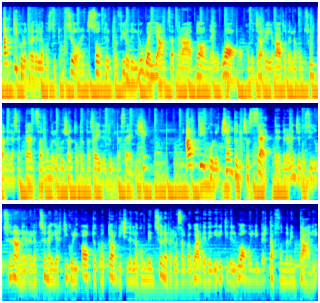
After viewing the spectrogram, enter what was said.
articolo 3 della Costituzione sotto il profilo dell'uguaglianza tra donna e uomo, come già rilevato dalla consulta nella sentenza numero 286 del 2016, Articolo 117 della legge costituzionale in relazione agli articoli 8 e 14 della Convenzione per la salvaguardia dei diritti dell'uomo e libertà fondamentali,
